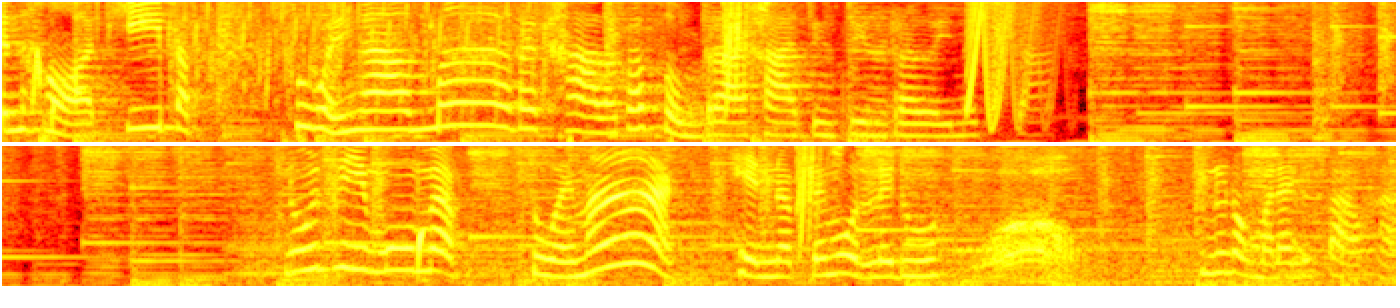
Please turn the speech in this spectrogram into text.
เป็นหอที่แบบสวยงามมากนะคะ แล้วก็สมราคาจริงๆเลยนะจ๊ะดูสิมุมแบบสวยมาก เห็นแบบไปหมดเลยดู ว้าว พี่นุ่นออกมาได้หรือเปล่าคะ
